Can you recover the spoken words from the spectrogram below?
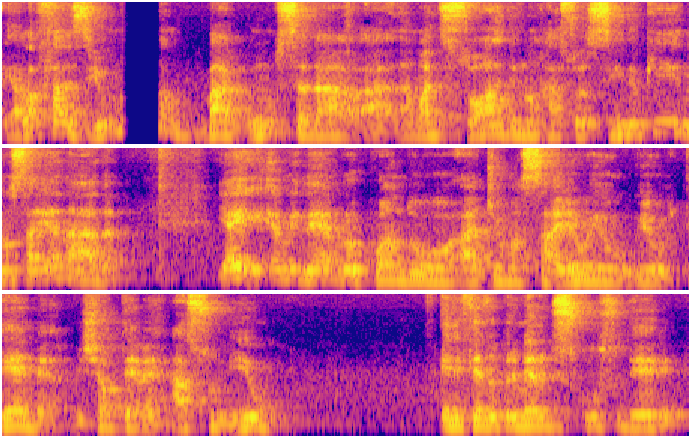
ela fazia uma bagunça, da, uma desordem no raciocínio que não saía nada. E aí eu me lembro quando a Dilma saiu e o, e o Temer, Michel Temer, assumiu, ele fez o primeiro discurso dele.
